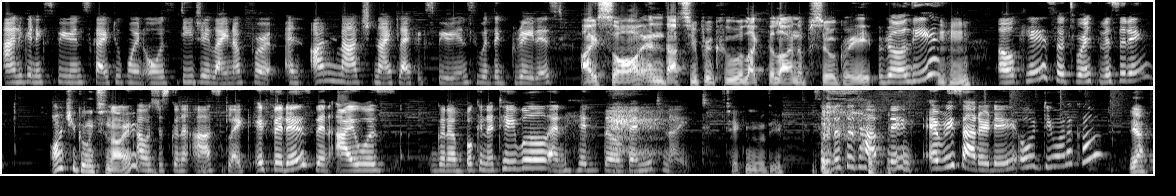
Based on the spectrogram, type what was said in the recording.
And you can experience Sky 2.0's DJ lineup for an unmatched nightlife experience with the greatest. I saw, and that's super cool. Like the lineup's so great. Really? Mm-hmm. Okay, so it's worth visiting. Aren't you going tonight? I was just gonna ask, like, if it is, then I was gonna book in a table and hit the venue tonight. Take me with you. So this is happening every Saturday. Oh, do you wanna come? Yeah.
